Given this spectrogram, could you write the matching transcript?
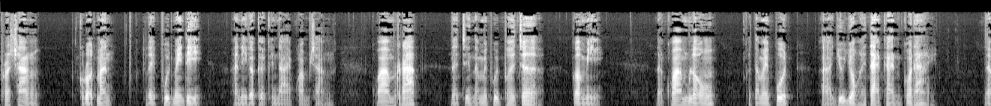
เพราะชังโกรธมันเลยพูดไม่ดี อันนี้ก็เกิดขึ้นได้ความชัง ความรักนะจึงทำให้พูดเพ้อเจ้อ ก็มีนะความหลงก็ทำให้พูดยุยงให้แตกกันก็ได้นะ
